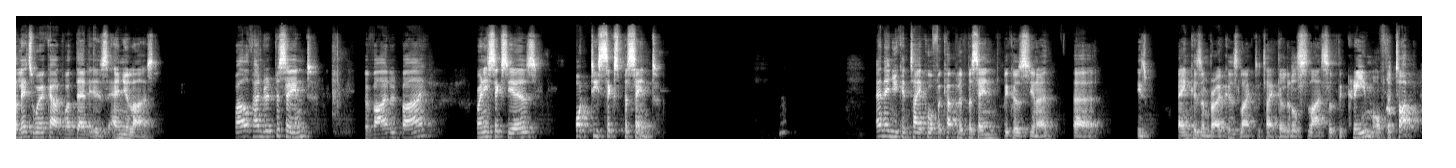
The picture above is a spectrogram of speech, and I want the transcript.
So let's work out what that is annualized. 1200% divided by 26 years, 46%. And then you can take off a couple of percent because, you know, uh, these bankers and brokers like to take a little slice of the cream off the top.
